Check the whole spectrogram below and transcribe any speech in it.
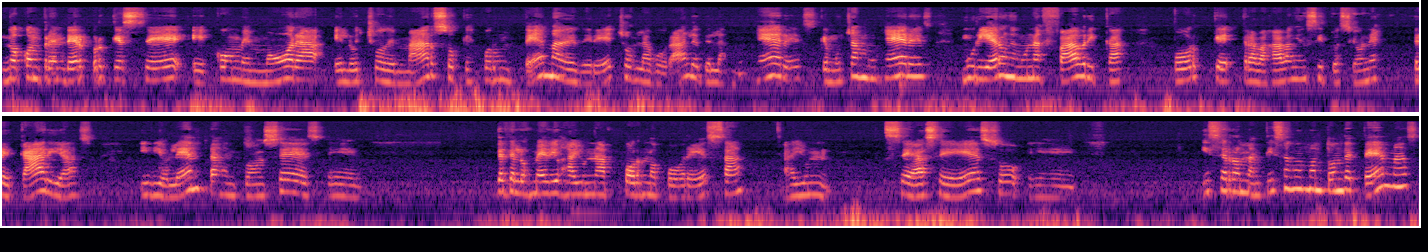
no comprender por qué se eh, conmemora el 8 de marzo, que es por un tema de derechos laborales de las mujeres, que muchas mujeres murieron en una fábrica porque trabajaban en situaciones precarias y violentas. Entonces, eh, desde los medios hay una porno pobreza, hay un, se hace eso y se romantizan un montón de temas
